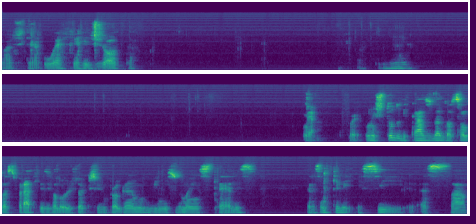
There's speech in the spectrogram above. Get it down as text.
eu acho que é o FRJ. Aqui. É, foi um estudo de casos da adoção das práticas e valores do Extreme Programming, Vinícius Manhãs Teles. Interessante que ele, esse, essa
